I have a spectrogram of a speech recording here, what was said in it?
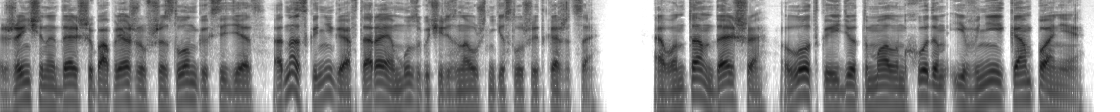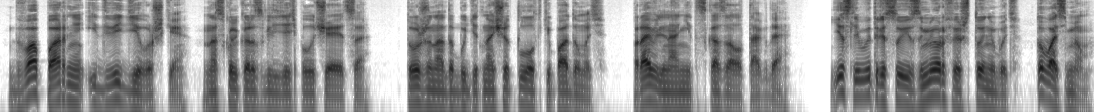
Женщины дальше по пляжу в шезлонгах сидят. Одна с книгой, а вторая музыку через наушники слушает, кажется. А вон там дальше лодка идет малым ходом, и в ней компания. Два парня и две девушки, насколько разглядеть получается. Тоже надо будет насчет лодки подумать. Правильно Анита сказала тогда. Если вытрясу из Мёрфи что-нибудь, то возьмем.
